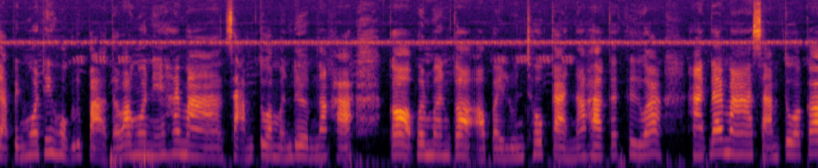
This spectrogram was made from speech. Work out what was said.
จะเป็นงวดที่ 6 หรือเปล่า แต่ว่างวดนี้ให้มา 3 ตัวเหมือนเดิมนะคะ ก็เพื่อนๆก็เอาไปลุ้นโชคกันนะคะ ก็คือว่าหากได้มา 3 ตัวก็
